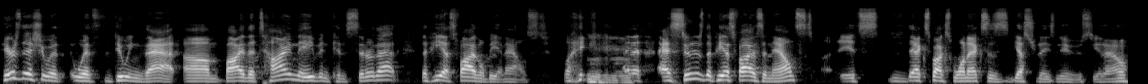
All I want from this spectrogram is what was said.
here's the issue with with doing that. Um, by the time they even consider that, the PS5 will be announced. Like, Mhm. then as soon as the PS5 is announced, it's the Xbox One X is yesterday's news. You know.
